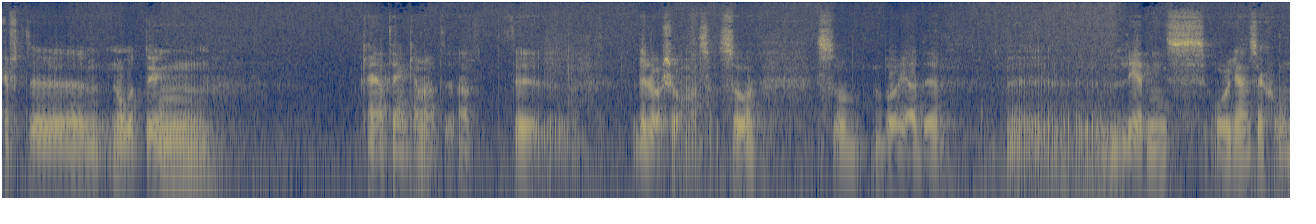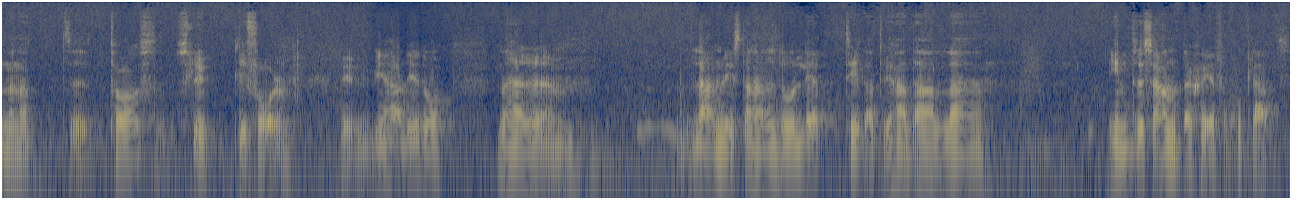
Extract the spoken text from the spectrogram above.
efter eh, något dygn kan jag tänka mig att, att eh, det rör sig om alltså, så, så började eh, ledningsorganisationen att eh, ta slutlig form. Vi, vi hade ju då den här eh, larmlistan hade då lett till att vi hade alla intressanta chefer på plats.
